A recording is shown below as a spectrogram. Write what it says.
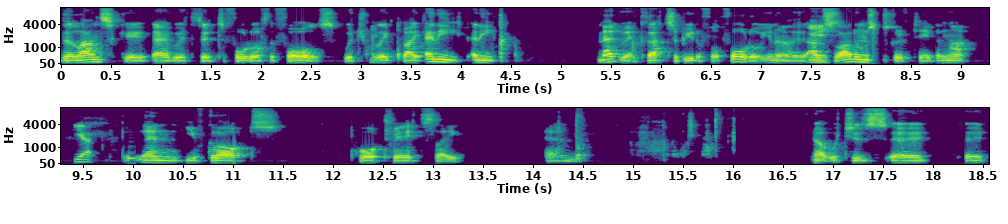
The landscape, uh, with the, a photo of the falls, which like by any any metric, that's a beautiful photo. You know, Yes. Ansel Adams could have taken that. Yeah. But then you've got portraits like, um, yeah, which is a, a,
